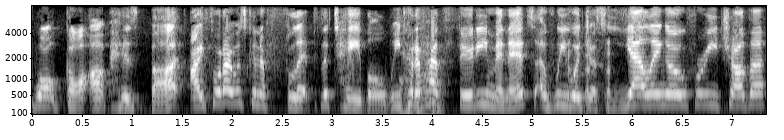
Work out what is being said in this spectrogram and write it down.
what got up his butt. I thought I was going to flip the table. We Oh, could have no. had 30 minutes of we were just yelling over each other.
